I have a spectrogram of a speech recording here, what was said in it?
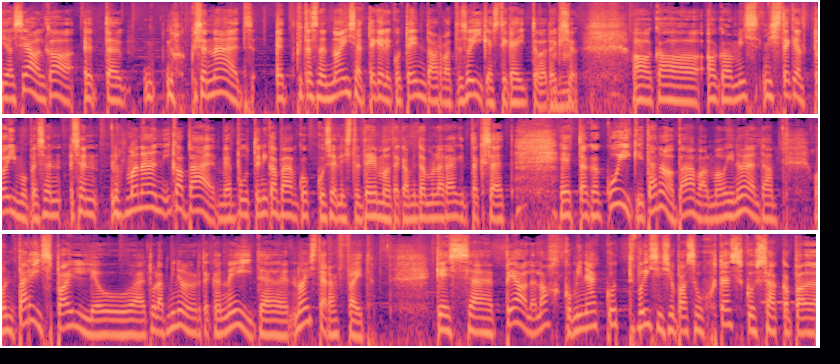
ja seal ka, et äh, noh, kui sa näed, et kuidas need naised tegelikult enda arvates õigesti käituvad, eks ju. Mhm. aga, aga mis, mis tegelikult toimub ja see on, see on noh, ma näen iga päev ja puutun iga päev kokku selliste teemadega mida mulle räägitakse, et et aga kuigi tänapäeval ma võin öelda, on päris palju, tuleb minu juurde ka neid äh, naisterahvaid, kes äh, peale lahkuminekut või siis juba suhtes, kus hakkab äh,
